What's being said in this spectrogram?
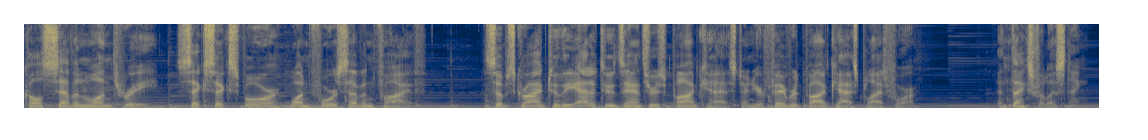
call 713 664 1475. Subscribe to the Attitudes Answers podcast on your favorite podcast platform. And thanks for listening.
